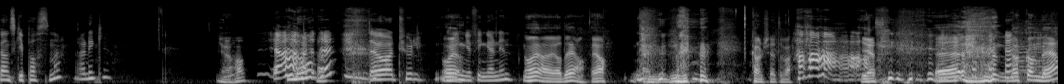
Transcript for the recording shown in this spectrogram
ganske passende, er det ikke? Jaha. Ja, er det det? Var tull. Ringefingeren din. Å ja, ja, det, ja. ja. Men, Kanskje etter hvert. Yes. Eh, nok om det.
